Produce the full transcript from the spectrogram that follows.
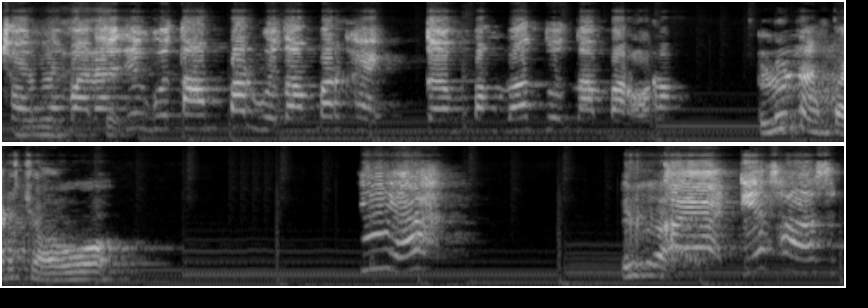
cowok mana aja gue tampar gue tampar kayak gampang banget buat nampar orang Lu nampar cowok? iya Lu kayak dia salah se-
